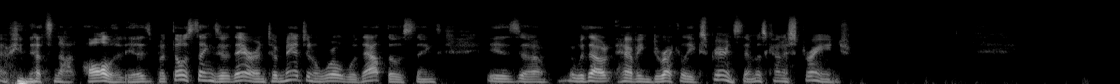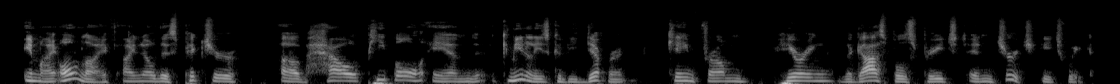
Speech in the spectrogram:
I mean, that's not all it is, but those things are there. And to imagine a world without those things is, uh, without having directly experienced them, is kind of strange. In my own life, I know this picture of how people and communities could be different came from hearing the Gospels preached in church each week.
